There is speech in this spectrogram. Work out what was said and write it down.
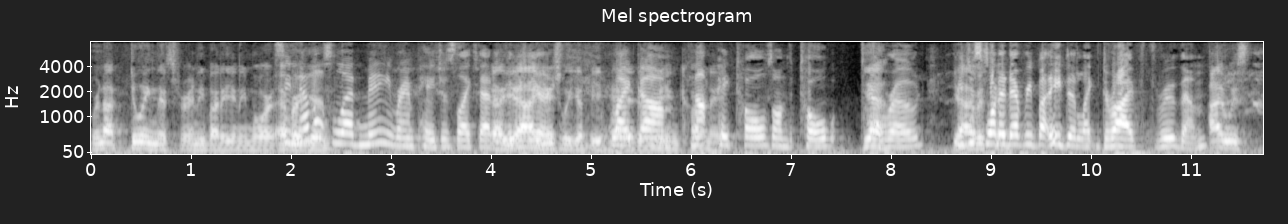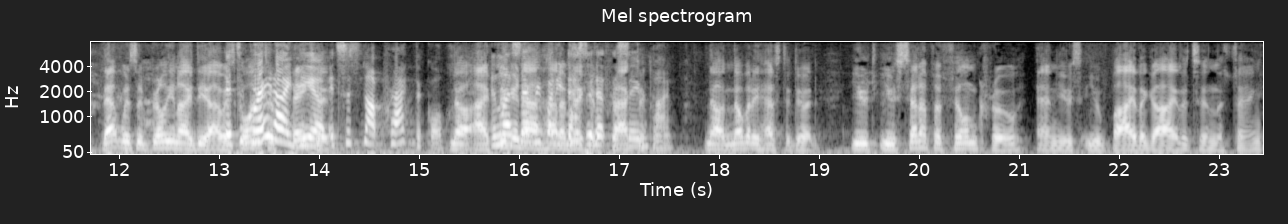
We're not doing this for anybody anymore See, ever Neville's again. led many rampages like that Yeah, over yeah, I the years. usually get beheaded like and um, not pay tolls on the toll toll Yeah. road. Yeah, he just wanted everybody to like drive through them. I was. That was a brilliant idea. I was it's a great idea. it. It's just not practical. No, I unless figured out how to does make it at practical. the same time. No, nobody has to do it. You, you set up a film crew and you, you buy the guy that's in the thing,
